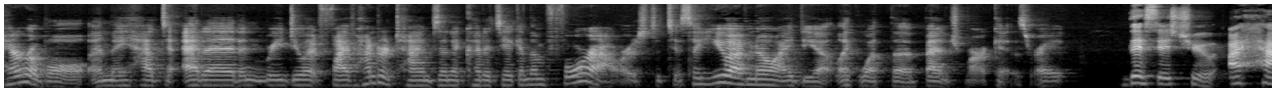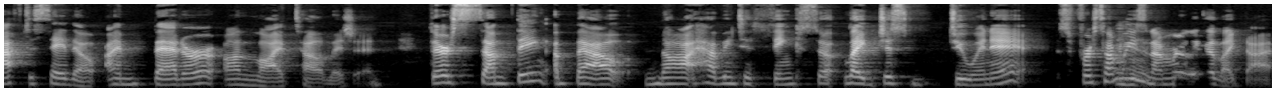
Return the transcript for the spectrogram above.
terrible and they had to edit and redo it 500 times and it could have taken them 4 hours to t- so you have no idea like what the benchmark is, right? This is true. I have to say though, I'm better on live television. There's something about not having to think so like just doing it. For some mm-hmm. reason I'm really good like that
